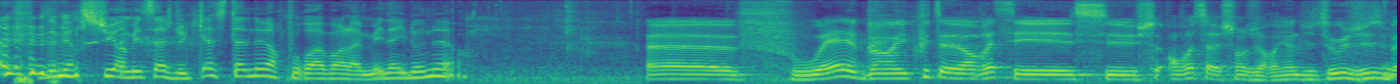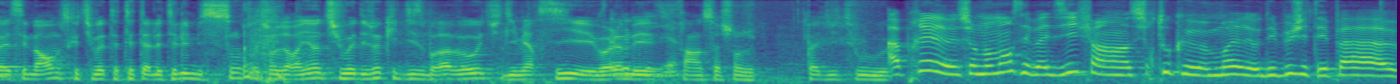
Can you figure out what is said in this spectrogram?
Vous avez reçu un message de Castaner pour avoir la médaille d'honneur. Euh, ouais, ben écoute, euh, en vrai, c'est, en vrai, ça change rien du tout. Juste, bah, c'est marrant parce que tu vois ta tête à la télé, mais sinon, ça change rien. Tu vois des gens qui te disent bravo, tu dis merci, et voilà, mais enfin, ça change pas du tout. Après, euh, sur le moment, on s'est pas dit. Enfin, surtout que moi, au début, j'étais pas, euh,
